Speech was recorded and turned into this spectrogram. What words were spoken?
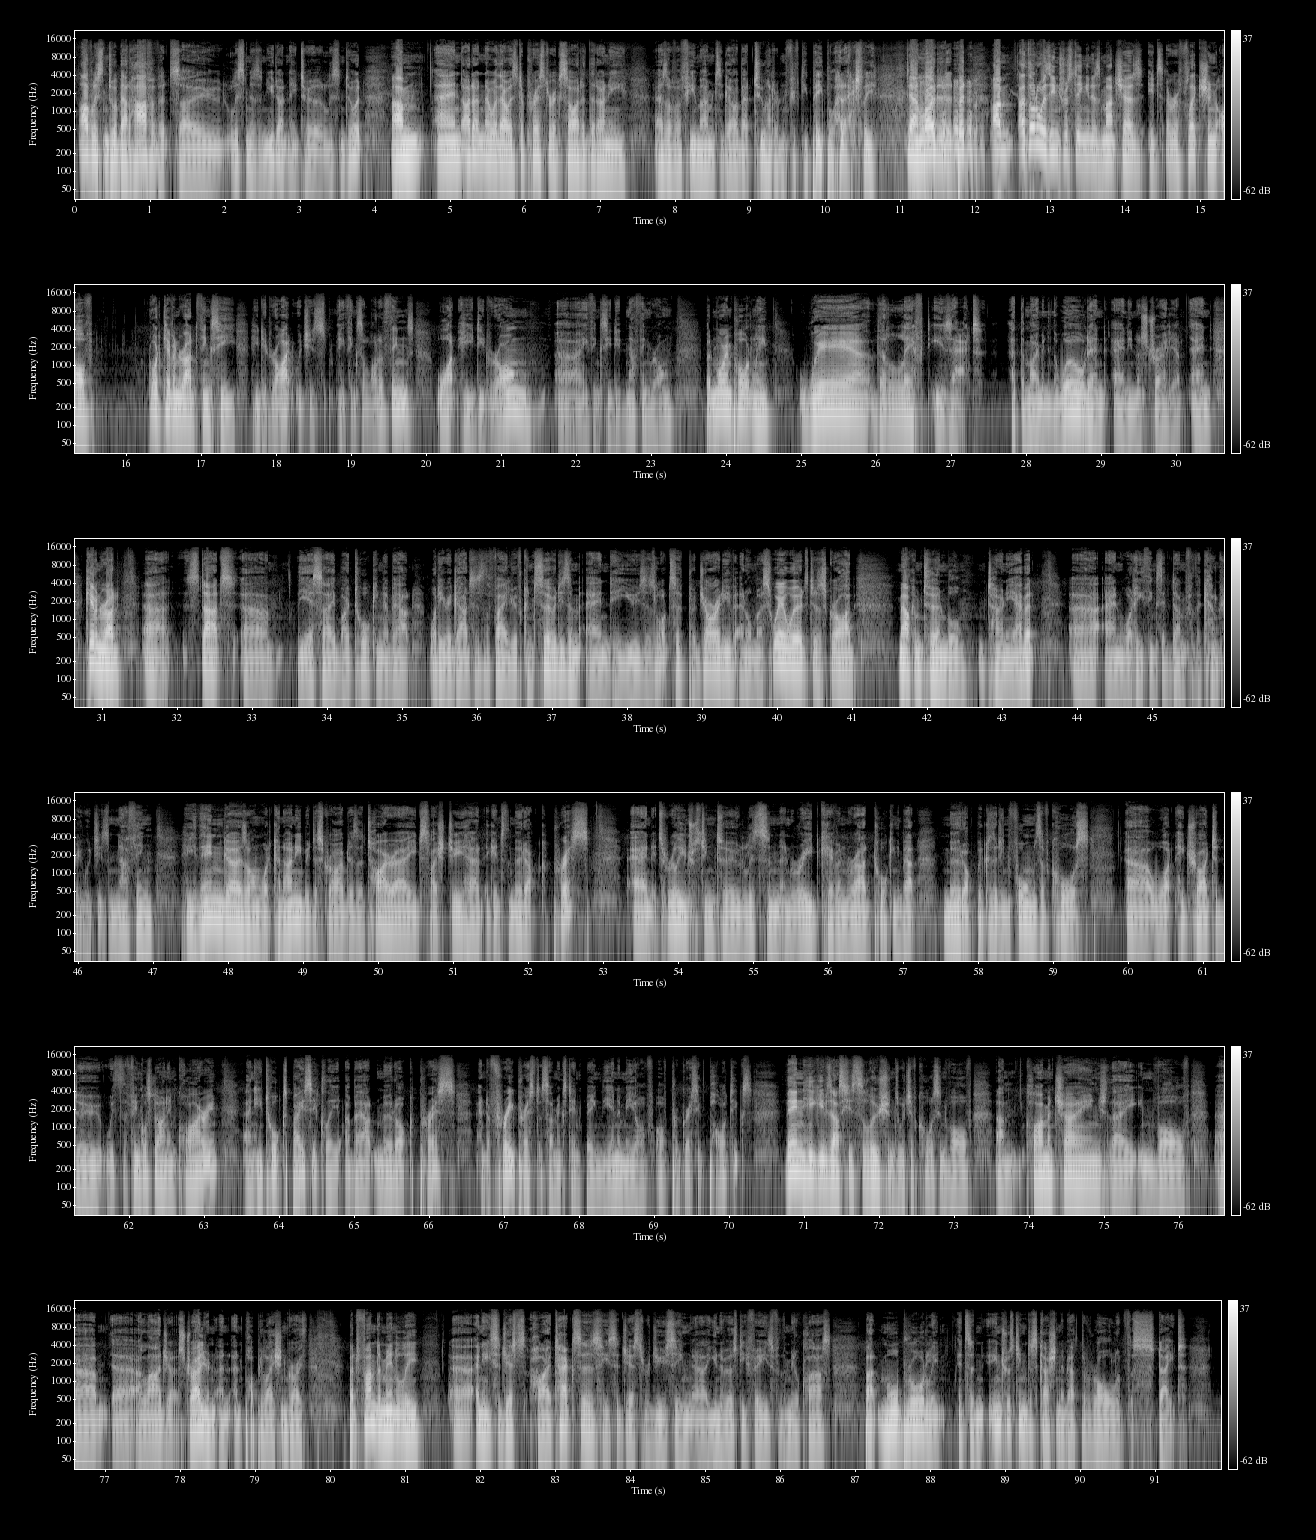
I've listened to about half of it, so listeners and you don't need to listen to it. Um, and I don't know whether I was depressed or excited that only, as of a few moments ago, about 250 people had actually downloaded it. But um, I thought it was interesting in as much as it's a reflection of what Kevin Rudd thinks he, he did right, which is he thinks a lot of things, what he did wrong, uh, he thinks he did nothing wrong, but more importantly, where the left is at at the moment in the world and, and in Australia. And Kevin Rudd uh, starts uh, the essay by talking about what he regards as the failure of conservatism, and he uses lots of pejorative and almost swear words to describe Malcolm Turnbull, Tony Abbott. Uh, and what he thinks they've done for the country, which is nothing. He then goes on what can only be described as a tirade slash jihad against the Murdoch press, and it's really interesting to listen and read Kevin Rudd talking about Murdoch because it informs, of course, uh, what he tried to do with the Finkelstein inquiry. And he talks basically about Murdoch press and a free press to some extent being the enemy of, of progressive politics. Then he gives us his solutions, which of course involve um, climate change, they involve um, uh, a larger Australian and, and population growth. But fundamentally, uh, and he suggests higher taxes, he suggests reducing uh, university fees for the middle class. But more broadly, it's an interesting discussion about the role of the state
